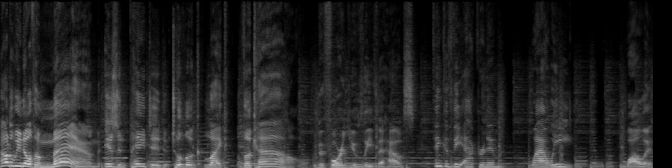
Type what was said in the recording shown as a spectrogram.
How do we know the man isn't painted to look like the cow? Before you leave the house, think of the acronym WOWE. Wallet,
